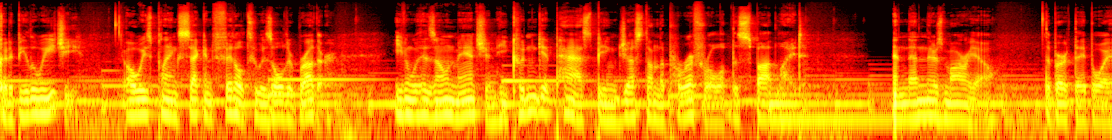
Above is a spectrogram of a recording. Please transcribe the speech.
Could it be Luigi, always playing second fiddle to his older brother? Even with his own mansion, he couldn't get past being just on the peripheral of the spotlight. And then there's Mario, the birthday boy.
